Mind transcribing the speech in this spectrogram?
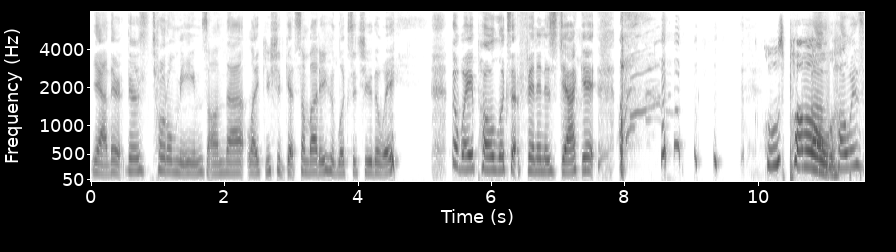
yeah, there there's total memes on that. Like you should get somebody who looks at you the way the way Poe looks at Finn in his jacket. Who's Poe? Um, Poe is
